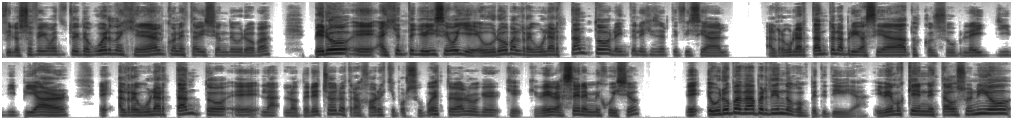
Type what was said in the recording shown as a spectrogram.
filosóficamente estoy de acuerdo en general con esta visión de Europa, pero eh, hay gente que dice, oye, Europa al regular tanto la inteligencia artificial, al regular tanto la privacidad de datos con su ley GDPR, eh, al regular tanto los derechos de los trabajadores, que por supuesto es algo que, que debe hacer en mi juicio, Europa va perdiendo competitividad. Y vemos que en Estados Unidos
